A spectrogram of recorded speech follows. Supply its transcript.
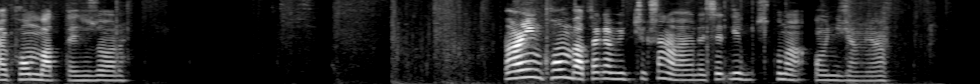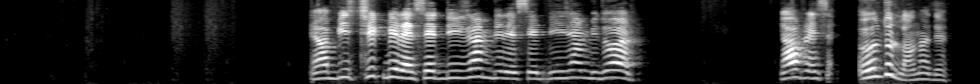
Ya Combat'tayız doğru. Marine Combat aga bir çıksana ben resetleyip Sukuna oynayacağım ya. Ya bir çık bir resetleyeceğim bir resetleyeceğim bir dur. Ya reset öldür lan hadi.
